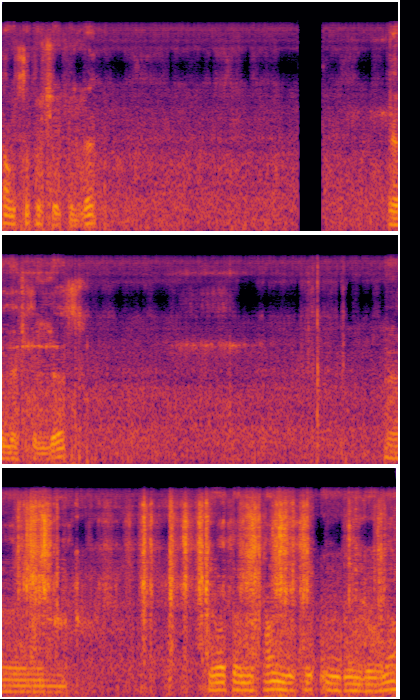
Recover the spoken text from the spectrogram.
tam sıfır şekilde yerleştireceğiz. Eee Pilotamız hangisi uygunluğuna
